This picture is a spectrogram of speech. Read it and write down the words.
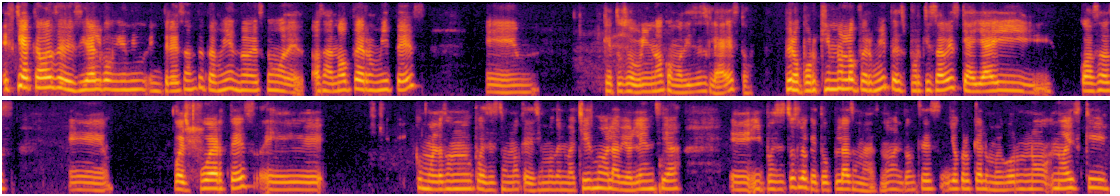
es que acabas de decir algo bien interesante también, ¿no? Es como de, o sea, no permites em, que tu sobrino, como dices, lea esto pero ¿por qué no lo permites? Porque sabes que allá hay cosas eh, pues fuertes, eh, como lo son pues esto ¿no? que decimos del machismo, la violencia, eh, y pues esto es lo que tú plasmas, ¿no? Entonces yo creo que a lo mejor no, no es que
